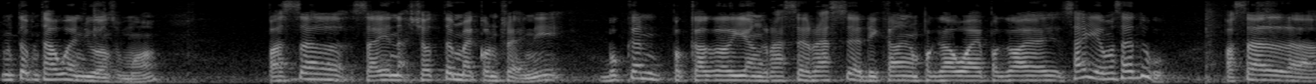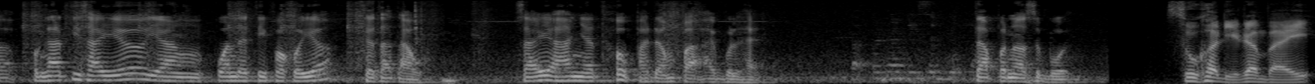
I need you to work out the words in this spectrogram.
untuk pengetahuan you orang semua, pasal saya nak shorten my contract ni bukan perkara yang rasa-rasa di kalangan pegawai-pegawai saya masa tu. Pasal uh, pengganti saya yang Puan Latifah Khoya, saya tak tahu. Saya hanya tahu pada empat I Bullhead. Tak pernah disebut. Tak pernah sebut. 苏克里认为，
